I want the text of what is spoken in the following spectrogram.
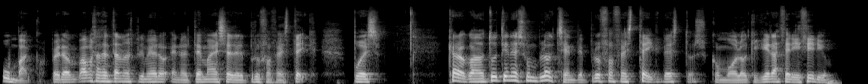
un banco. Pero vamos a centrarnos primero en el tema ese del proof of stake. Pues, claro, cuando tú tienes un blockchain de proof of stake de estos, como lo que quiere hacer Ethereum,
